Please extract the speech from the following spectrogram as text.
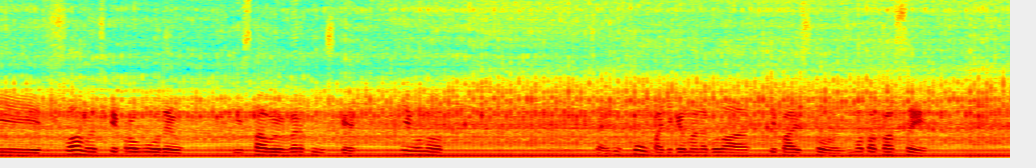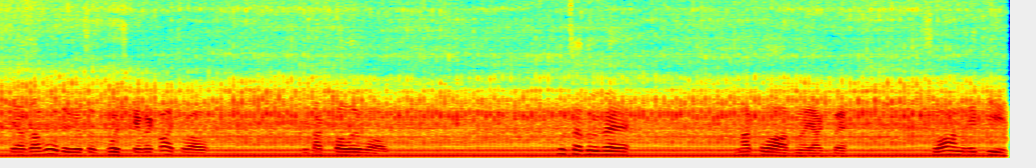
і шлангочки проводив і ставив вертушки. І воно це, ну, помпа тільки в мене була типа із того, з мотокоси. Я заводив це з бочки викачував і так поливав. Ну це дуже накладно якби. Шланги ті.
